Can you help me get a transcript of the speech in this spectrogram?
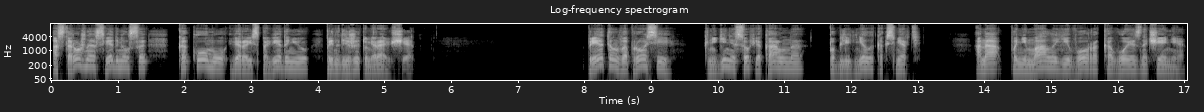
осторожно осведомился, какому вероисповеданию принадлежит умирающая. При этом вопросе княгиня Софья Карловна побледнела как смерть. Она понимала его роковое значение.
